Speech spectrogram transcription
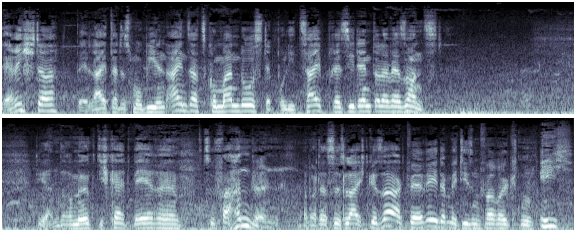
Der Richter, der Leiter des mobilen Einsatzkommandos, der Polizeipräsident oder wer sonst. Die andere Möglichkeit wäre, zu verhandeln. Aber das ist leicht gesagt. Wer redet mit diesem Verrückten? Ich.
